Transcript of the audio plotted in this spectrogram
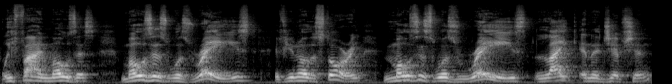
we find Moses. Moses was raised, if you know the story, Moses was raised like an Egyptian,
